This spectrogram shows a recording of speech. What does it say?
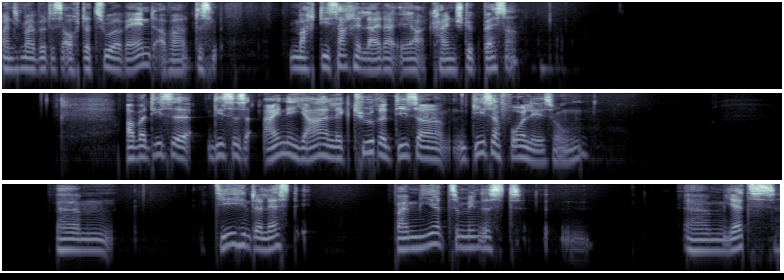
manchmal wird es auch dazu erwähnt, aber das macht die Sache leider eher kein Stück besser. Aber diese, dieses eine Jahr Lektüre dieser, dieser Vorlesung, ähm, die hinterlässt bei mir zumindest ähm, jetzt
